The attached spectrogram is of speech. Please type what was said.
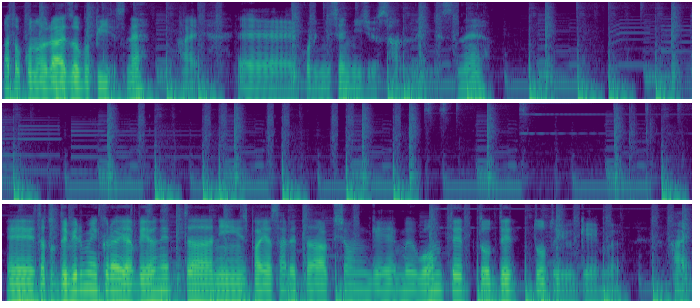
あとこの Rise of P ですね。はい。えー、これ2023年ですね。えー、あとデビルメイクライやベヨネッタにインスパイアされたアクションゲーム、ウォンテッド・デッドというゲーム。はい。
